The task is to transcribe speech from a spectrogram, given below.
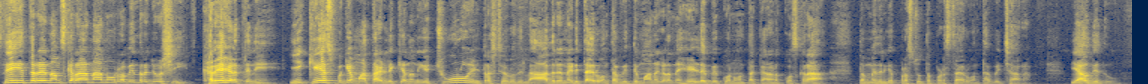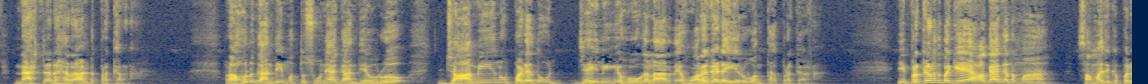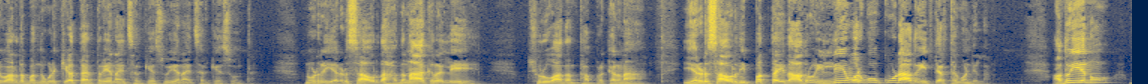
ಸ್ನೇಹಿತರೆ, ನಮಸ್ಕಾರ. ನಾನು ರವೀಂದ್ರ ಜೋಶಿ. ಖರೆ ಹೇಳ್ತೀನಿ, ಈ ಕೇಸ್ ಬಗ್ಗೆ ಮಾತಾಡಲಿಕ್ಕೆ ನನಗೆ ಚೂರು ಇಂಟ್ರೆಸ್ಟ್ ಇರೋದಿಲ್ಲ. ಆದರೆ ನಡೀತಾ ಇರುವಂಥ ವಿದ್ಯಮಾನಗಳನ್ನು ಹೇಳಲೇಬೇಕು ಅನ್ನುವಂಥ ಕಾರಣಕ್ಕೋಸ್ಕರ ತಮ್ಮೆದುರಿಗೆ ಪ್ರಸ್ತುತಪಡಿಸ್ತಾ ಇರುವಂಥ ವಿಚಾರ. ಯಾವುದಿದು? ನ್ಯಾಷನಲ್ ಹೆರಾಲ್ಡ್ ಪ್ರಕರಣ. ರಾಹುಲ್ ಗಾಂಧಿ ಮತ್ತು ಸೋನಿಯಾ ಗಾಂಧಿಯವರು ಜಾಮೀನು ಪಡೆದು ಜೈಲಿಗೆ ಹೋಗಲಾರದೆ ಹೊರಗಡೆ ಇರುವಂಥ ಪ್ರಕರಣ. ಈ ಪ್ರಕರಣದ ಬಗ್ಗೆ ಆಗಾಗ ನಮ್ಮ ಸಾಮಾಜಿಕ ಪರಿವಾರದ ಬಂಧುಗಳು ಕೇಳ್ತಾ ಇರ್ತಾರೆ, ಏನಾಯ್ತು ಸರ್ ಕೇಸು, ಏನಾಯ್ತು ಸರ್ ಕೇಸು? ಅಂತ. ನೋಡ್ರಿ, ಎರಡು ಸಾವಿರದ ಹದಿನಾಲ್ಕರಲ್ಲಿ ಶುರುವಾದಂಥ ಪ್ರಕರಣ, ಎರಡು ಸಾವಿರದ ಇಪ್ಪತ್ತೈದಾದರೂ ಇಲ್ಲಿವರೆಗೂ ಕೂಡ ಅದು ಇತ್ಯರ್ಥಗೊಂಡಿಲ್ಲ. ಅದು ಏನು?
